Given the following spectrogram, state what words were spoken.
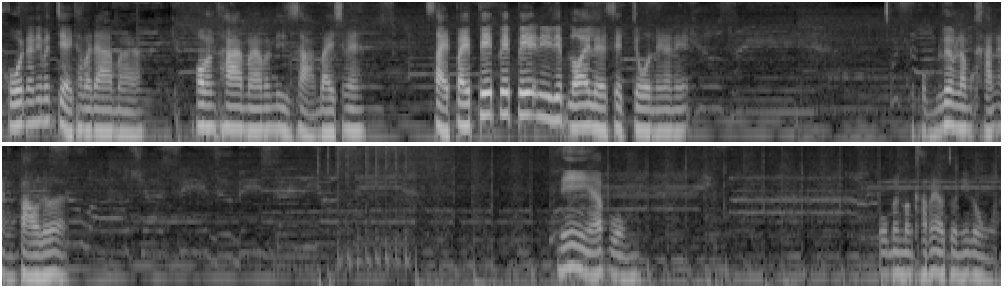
โค้ดนะนี่มันแจกธรรมดามา พอมันพามามันมีสามใบใช่ไหมใส่ไปเป๊ะเป๊ะเป๊ะนี่เรียบร้อยเลยเสร็จโจรเลยอันนี้ ผมเริ่มรำคาญอ่างเปาแล้วนี่ครับผมโอ้มันบังคับให้เอาตัวนี้ลงว่ะ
